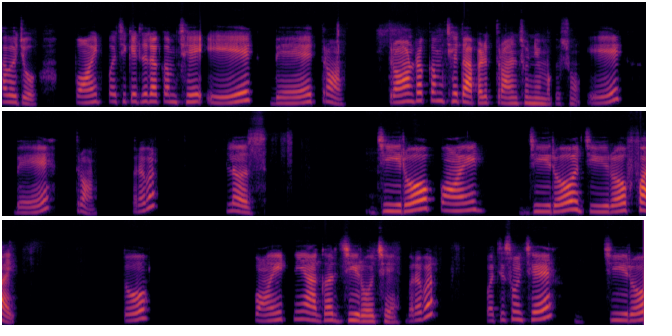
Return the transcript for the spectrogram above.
હવે જો પોઈન્ટ પછી કેટલી રકમ છે? એક, બે, ત્રણ. ત્રણ રકમ છે તો આપણે ત્રણ શૂન્ય મૂકીશું. એક, બે, ત્રણ. બરાબર? Plus zero point zero zero five. તો પોઈન્ટની આગળ ઝીરો છે, બરાબર? પછી શું છે? Zero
